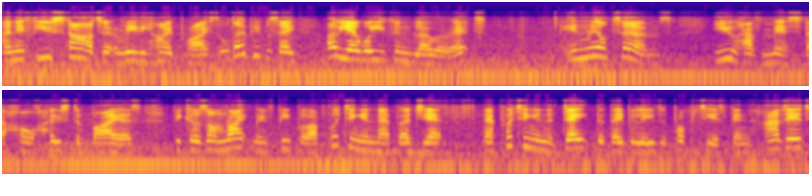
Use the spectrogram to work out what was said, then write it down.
And if you start at a really high price, although people say, oh yeah, well, you can lower it, in real terms, you have missed a whole host of buyers because on Rightmove, people are putting in their budget, they're putting in the date that they believe the property has been added.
